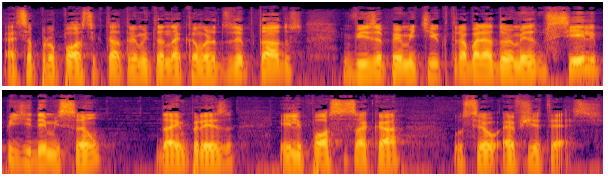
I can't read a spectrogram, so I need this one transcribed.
essa proposta que está tramitando na Câmara dos Deputados visa permitir que o trabalhador, mesmo se ele pedir demissão da empresa, ele possa sacar o seu FGTS.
